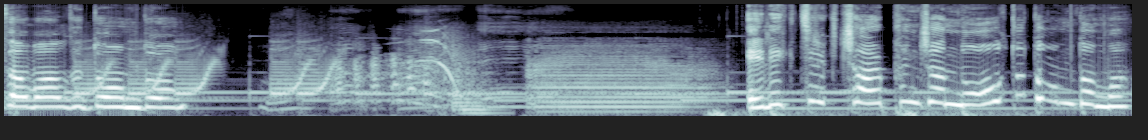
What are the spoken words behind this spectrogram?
Zavallı Domdom. Elektrik çarpınca ne oldu Domdom'a?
